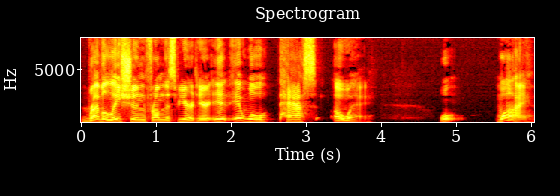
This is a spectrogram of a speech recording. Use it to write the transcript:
revelation from the Spirit here, it, it will pass away. Well, why?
